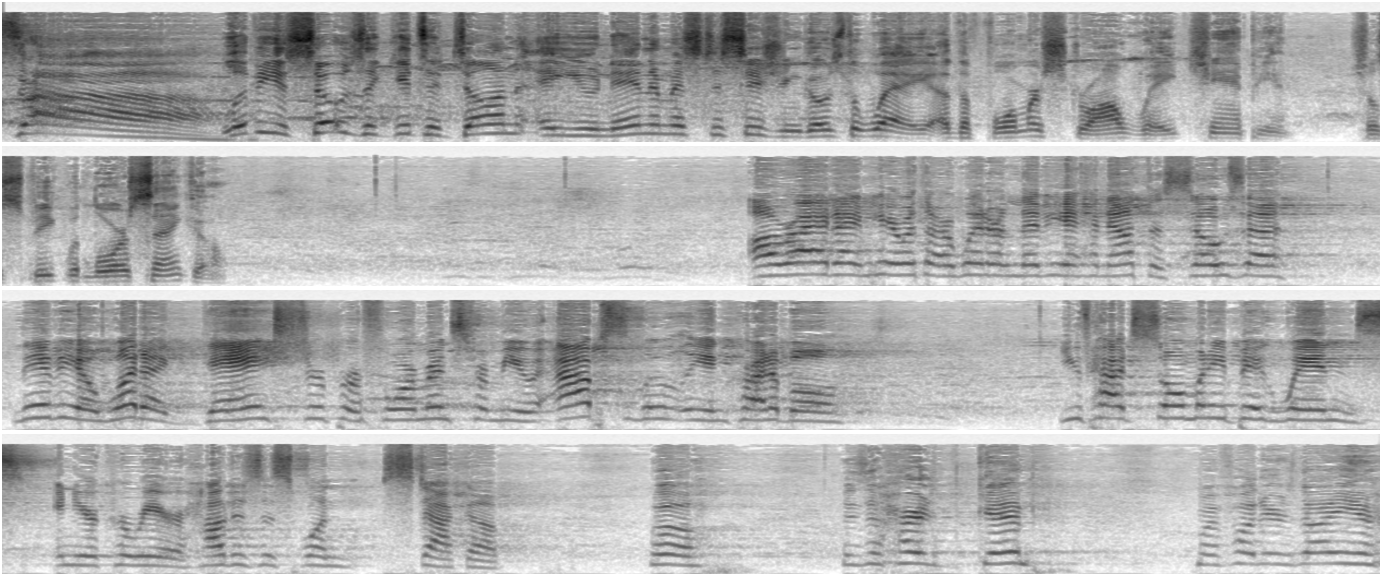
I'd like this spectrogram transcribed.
Souza. Livia Souza gets it done. A unanimous decision goes the way of the former strawweight champion. She'll speak with Laura Sanko. All right, I'm here with our winner, Livia Renata Souza. Livia, what a gangster performance from you. Absolutely incredible. You've had so many big wins in your career. How does this one stack up? Well, it's a hard camp. My father's dying in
